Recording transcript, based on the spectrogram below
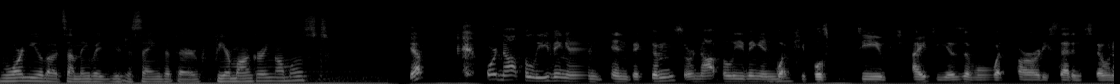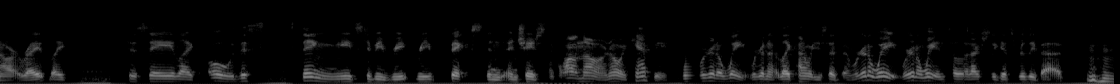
warn you about something, but you're just saying that they're fear mongering almost. Yep. Or not believing in, in victims or not believing in what people's perceived ideas of what are already set in stone are right? Like to say like oh this thing needs to be re- refixed and, and changed like well no no it can't be. We're, we're gonna wait. We're gonna like kind of what you said ben we're gonna wait. We're gonna wait until it actually gets really bad. Mm-hmm.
